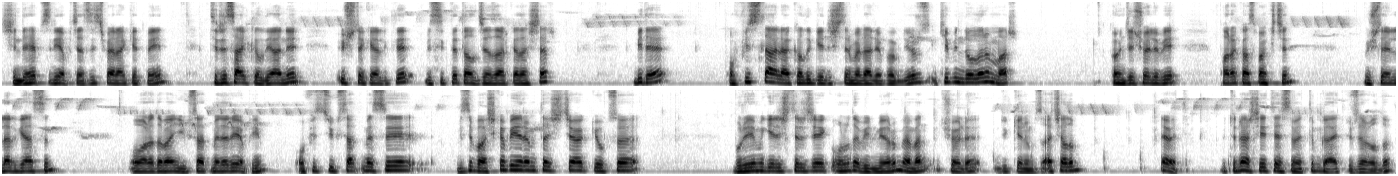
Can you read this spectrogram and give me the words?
Şimdi hepsini yapacağız hiç merak etmeyin. Tricycle yani 3 tekerlekli bisiklet alacağız arkadaşlar. Bir de ofisle alakalı geliştirmeler yapabiliyoruz. 2000 dolarım var. Önce şöyle bir para kasmak için müşteriler gelsin. O arada ben yükseltmeleri yapayım. Ofis yükseltmesi bizi başka bir yere mi taşıyacak yoksa buraya mı geliştirecek onu da bilmiyorum. Hemen şöyle dükkanımızı açalım. Evet. Bütün her şeyi teslim ettim. Gayet güzel oldu.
